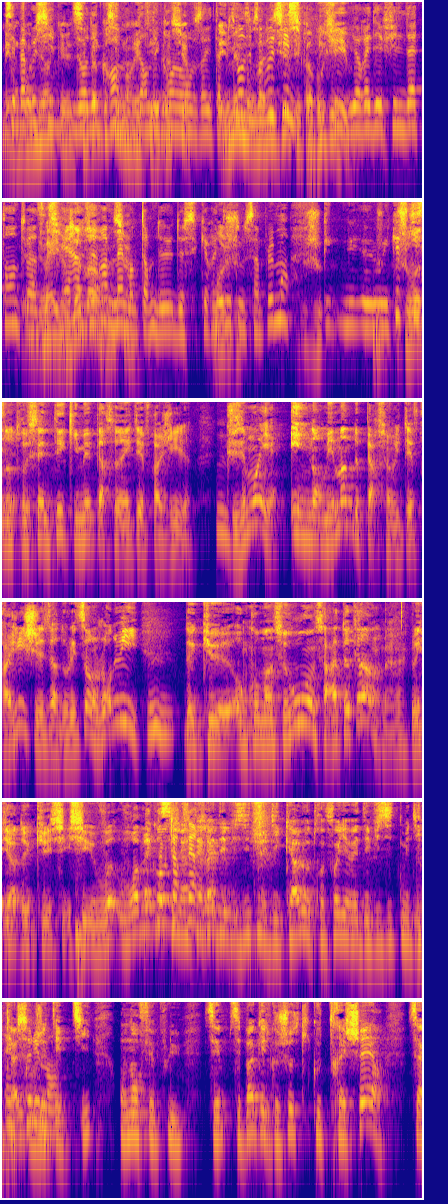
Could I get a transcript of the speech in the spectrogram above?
mais on voit bien que c'est pas possible. Dans grands établissements, c'est pas, possible. Il y aurait des files d'attente, ça serait ingérable, même en termes de, sécurité tout simplement. Je, euh, vois notre santé qui met personnalité fragile. Mm. Excusez-moi, il y a énormément de personnalités fragiles chez les adolescents aujourd'hui. Mm. Donc euh, on commence où On s'arrête quand? Je veux dire, si, vous vous rendez compte l'intérêt des visites médicales. Autrefois, il y avait des visites médicales quand j'étais petit on n'en fait plus. C'est, c'est pas quelque chose qui coûte très cher. Ça,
